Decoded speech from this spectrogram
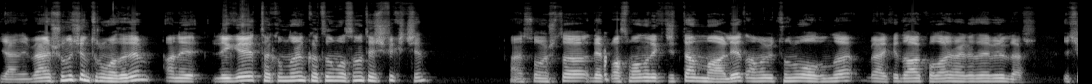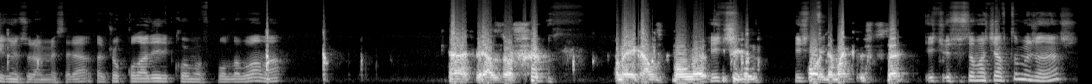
Yani ben şunun için turnuva dedim. Hani lige takımların katılmasını teşvik için. Hani sonuçta deplasmanlar cidden maliyet ama bir turnuva olduğunda belki daha kolay hareket edebilirler. İki gün süren mesela. Tabii çok kolay değil koruma futbolda bu ama Evet biraz zor. Amerikan futbolunu Hiç- iki gün hiç, oynamak üst üste. hiç üst üste maç yaptın mı Caner?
